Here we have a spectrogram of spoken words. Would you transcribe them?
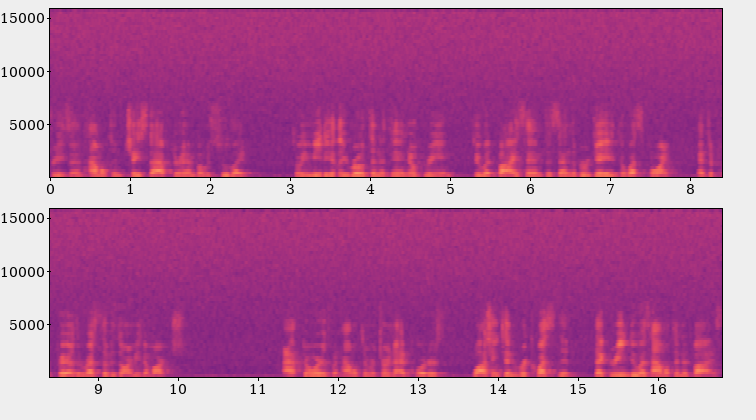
treason, Hamilton chased after him but was too late. So he immediately wrote to Nathanael Greene to advise him to send the brigade to West Point and to prepare the rest of his army to march. Afterwards, when Hamilton returned to headquarters, Washington requested that Greene do as Hamilton advised,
